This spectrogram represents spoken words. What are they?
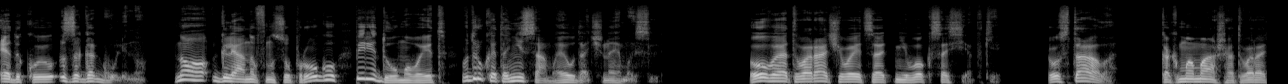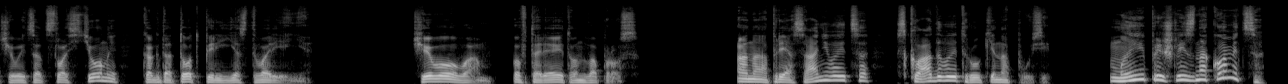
эдакую загогулину но, глянув на супругу, передумывает, вдруг это не самая удачная мысль. Ова отворачивается от него к соседке. Устала, как мамаша отворачивается от сластены, когда тот переест варенье. «Чего вам?» — повторяет он вопрос. Она приосанивается, складывает руки на пузе. «Мы пришли знакомиться.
